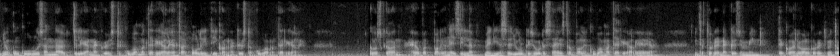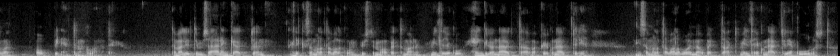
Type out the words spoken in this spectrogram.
jonkun kuuluisan näyttelijän näköistä kuvamateriaalia tai poliitikon näköistä kuvamateriaalia. Koska he ovat paljon esillä mediassa ja julkisuudessa, heistä on paljon kuvamateriaalia ja mitä todennäköisemmin tekoälyalgoritmit ovat oppineet tämän kuvamateriaalin. Tämä liittyy myös äänen käyttöön, eli samalla tavalla kuin pystymme opettamaan, miltä joku henkilö näyttää, vaikka joku näyttelijä, niin samalla tavalla voimme opettaa, että miltä joku näyttelijä kuulostaa.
